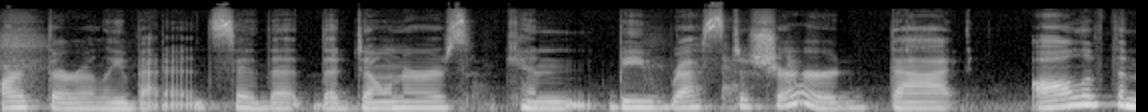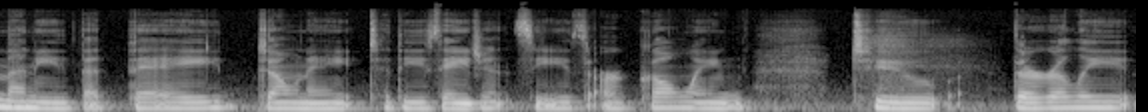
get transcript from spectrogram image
are thoroughly vetted so that the donors can be rest assured that all of the money that they donate to these agencies are going to thoroughly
